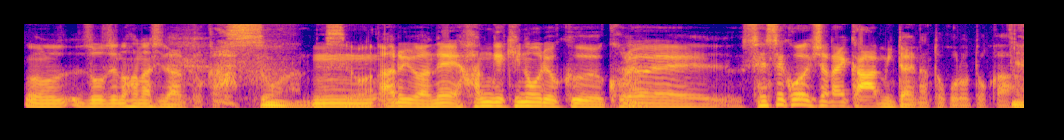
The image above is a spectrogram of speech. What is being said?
増税の話であるとか、そうなんですよ。あるいはね、反撃能力、これ、はい、先制攻撃じゃないかみたいなところとか、ね、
